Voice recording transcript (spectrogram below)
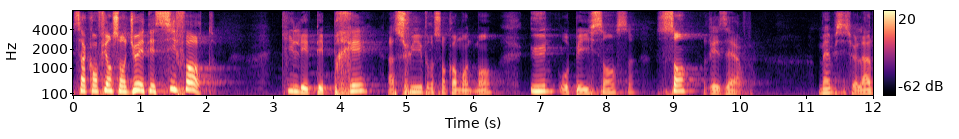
sa confiance en Dieu était si forte qu'il était prêt à suivre son commandement, une obéissance sans réserve, même si cela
